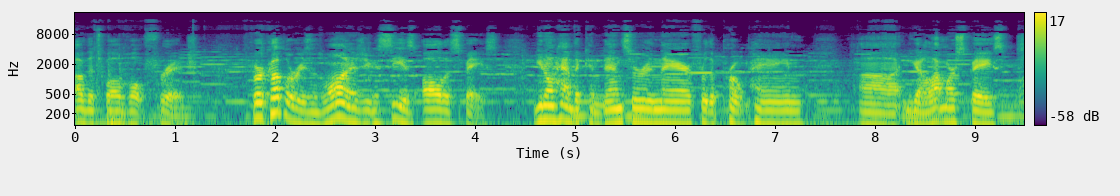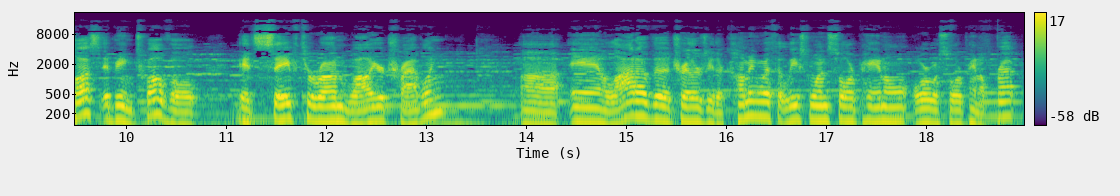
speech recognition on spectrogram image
of the 12 volt fridge for a couple of reasons. One, as you can see, is all the space. You don't have the condenser in there for the propane. Uh, you got a lot more space. Plus, it being 12 volt, it's safe to run while you're traveling. Uh, and a lot of the trailers either coming with at least one solar panel or with solar panel prep.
